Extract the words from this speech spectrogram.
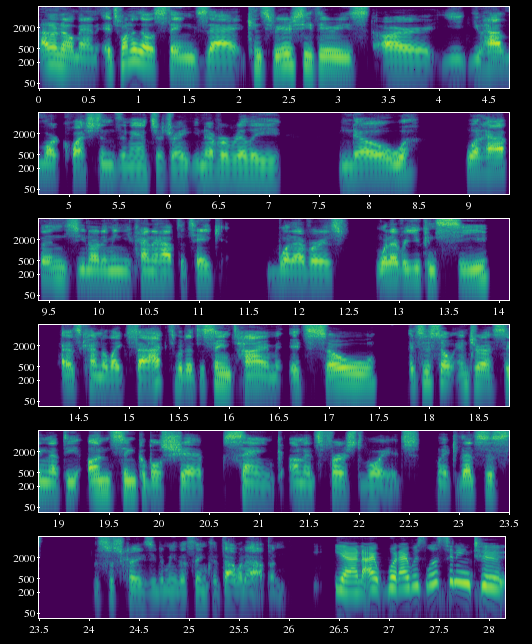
i don't know man. It's one of those things that conspiracy theories are you, you have more questions than answers right? You never really know what happens you know what i mean you kind of have to take whatever is whatever you can see as kind of like fact, but at the same time, it's so it's just so interesting that the unsinkable ship sank on its first voyage. Like that's just it's just crazy to me to think that that would happen. yeah. And I what I was listening to,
